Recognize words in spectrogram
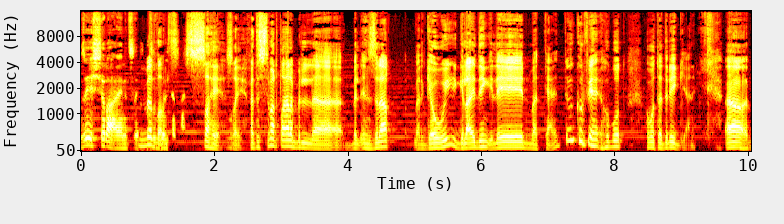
زي الشراع يعني تصير. بالضبط. صحيح صحيح. فتستمر الطائرة بال بالانزلاق؟ الجوي gliding لين ما يعني يكون فيه هبوط هبوط تدريجي يعني. آه،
